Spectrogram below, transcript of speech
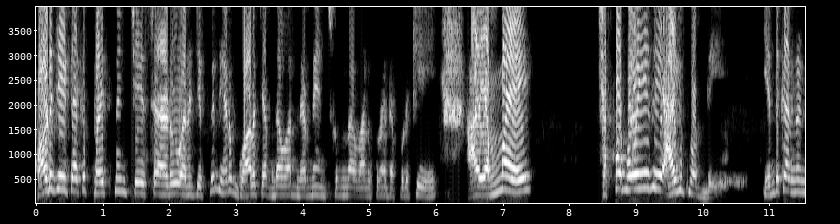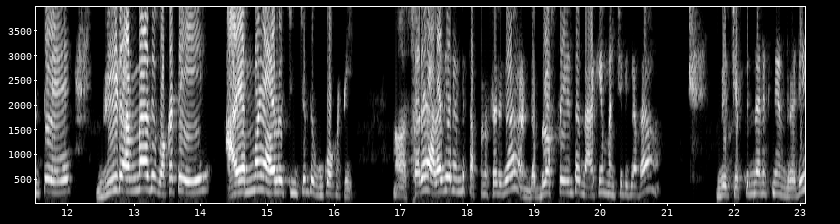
పాడు చేయటానికి ప్రయత్నం చేశాడు అని చెప్పి నేను గోల చేద్దామని నిర్ణయించుకుందాం అనుకునేటప్పటికీ ఆ అమ్మాయి చెప్పబోయేది ఆగిపోద్ది. ఎందుకంటే వీడు అన్నది ఒకటి ఆ అమ్మాయి ఆలోచించింది ఇంకొకటి. సరే అలాగేనండి తప్పనిసరిగా డబ్బులు వస్తాయంటే నాకే మంచిది కదా. మీరు చెప్పిన దానికి నేను రెడీ.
